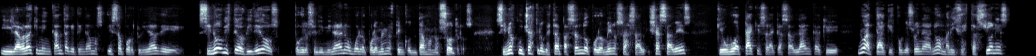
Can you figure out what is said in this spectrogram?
Y la verdad que me encanta que tengamos esa oportunidad de, si no viste los videos porque los eliminaron, bueno, por lo menos te contamos nosotros. Si no escuchaste lo que está pasando, por lo menos ya sabes que hubo ataques a la Casa Blanca, que no ataques, porque suena, no, manifestaciones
